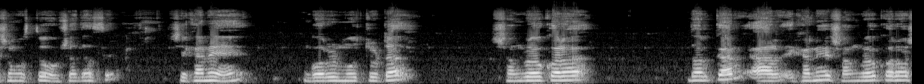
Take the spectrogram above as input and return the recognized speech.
সমস্ত ঔষধ আছে, সেখানে গরুর মূত্রটা সংগ্রহ করা দরকার। আর এখানে সংগ্রহ করার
